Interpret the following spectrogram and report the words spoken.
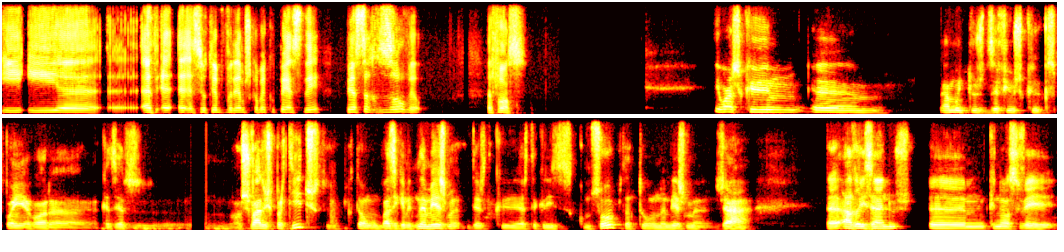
e, e uh, a, a, seu tempo veremos como é que o PSD pensa resolvê-lo. Afonso. Eu acho que hum, há muitos desafios que, que, se põem agora, quer dizer, aos vários partidos, que estão basicamente na mesma desde que esta crise começou, portanto, estão na mesma já uh, há dois anos, uh, que não se vê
